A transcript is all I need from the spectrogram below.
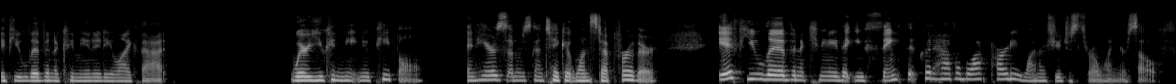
if you live in a community like that, where you can meet new people. And here's, I'm just going to take it one step further. If you live in a community that you think that could have a block party, why don't you just throw one yourself?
